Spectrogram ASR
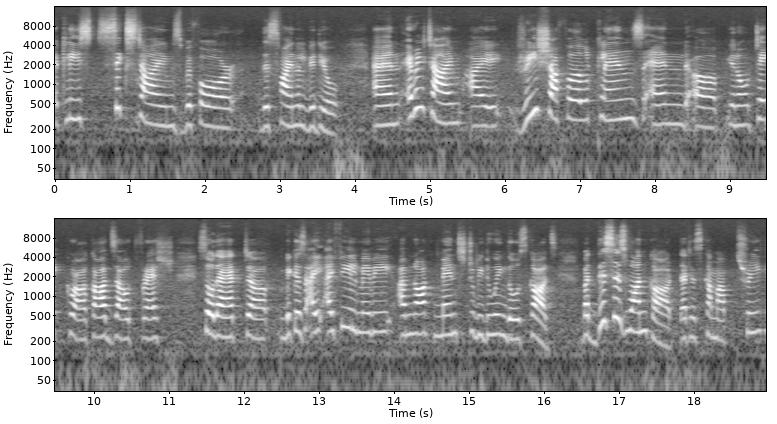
at least six times before this final video and every time I reshuffle, cleanse and uh, you know take uh, cards out fresh so that uh, because I, I feel maybe I'm not meant to be doing those cards but this is one card that has come up three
